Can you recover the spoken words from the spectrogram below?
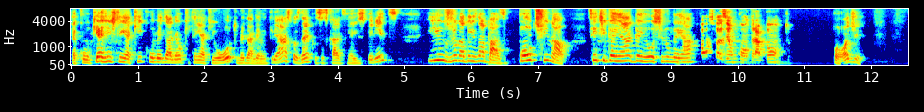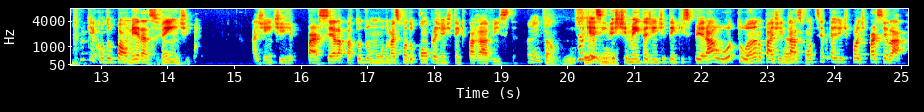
É com o que a gente tem aqui, com o medalhão que tem aqui, o outro medalhão, entre aspas, né? Com esses caras que têm aí experientes, e os jogadores da base. Ponto final. Se a gente ganhar, ganhou. Se não ganhar. Posso fazer um contraponto? Pode. Porque quando o Palmeiras vende, a gente parcela para todo mundo, mas quando compra a gente tem que pagar à vista. É, então, Porque sei, esse né? investimento a gente tem que esperar o outro ano para ajeitar é. as contas, sendo que a gente pode parcelar.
